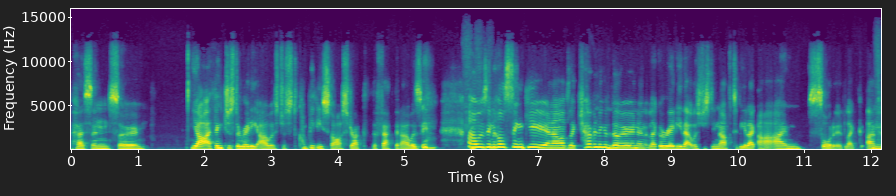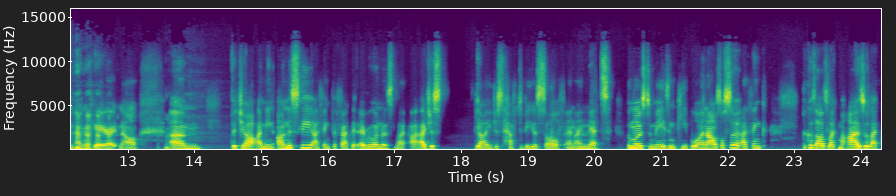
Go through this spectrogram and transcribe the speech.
person. So yeah, I think just already I was just completely starstruck. The fact that I was in, I was in Helsinki and I was like traveling alone, and like already that was just enough to be like, ah, I'm sorted, like I'm I'm okay right now. Um, but yeah, I mean, honestly, I think the fact that everyone was like, I, I just, yeah, you just have to be yourself, and I mm. met the most amazing people, and I was also, I think, because I was like, my eyes were like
